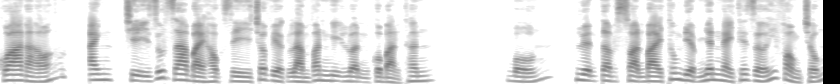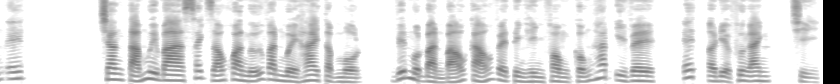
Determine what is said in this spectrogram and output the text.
Qua đó, anh, chị rút ra bài học gì cho việc làm văn nghị luận của bản thân? 4. Luyện tập soạn bài thông điệp nhân ngày thế giới phòng chống AIDS. Trang 83 sách giáo khoa ngữ văn 12 tập 1, viết một bản báo cáo về tình hình phòng chống HIV, AIDS ở địa phương Anh, chị.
